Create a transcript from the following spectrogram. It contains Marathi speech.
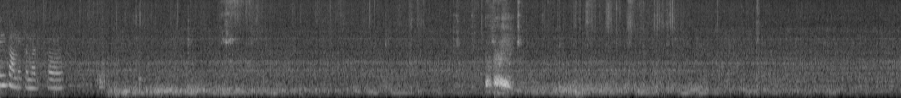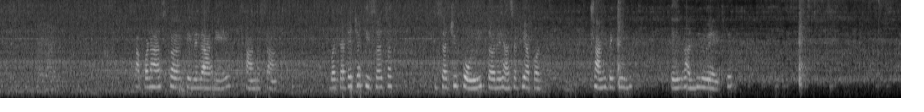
श्री स्वामी समर्थ आपण आज केलेला आहे छान असा बटाट्याच्या किसाचा किसाची पोळी तर ह्यासाठी आपण छानपैकी तेल घालून घेऊया इथे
